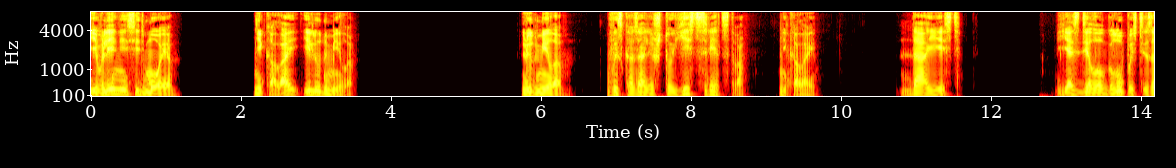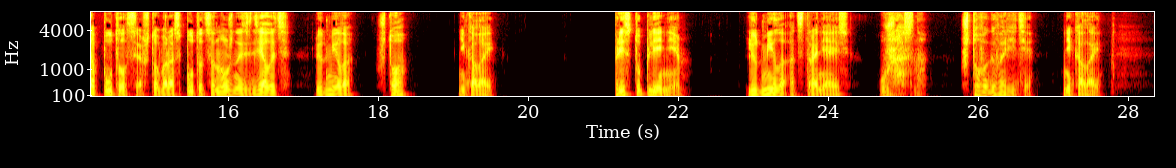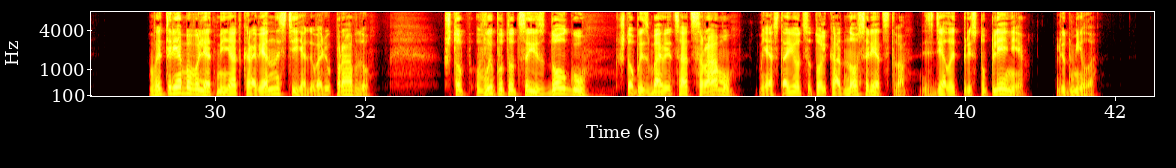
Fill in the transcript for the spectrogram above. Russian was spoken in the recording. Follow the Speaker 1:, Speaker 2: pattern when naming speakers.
Speaker 1: Явление седьмое. Николай и Людмила. Людмила, вы сказали, что есть средства. Николай. Да, есть. Я сделал глупость и запутался. Чтобы распутаться, нужно сделать... Людмила. Что? Николай. Преступление. Людмила, отстраняясь. Ужасно. Что вы говорите? Николай. Вы требовали от меня откровенности, я говорю правду. Чтоб выпутаться из долгу, чтобы избавиться от сраму, мне остается только одно средство — сделать преступление. Людмила.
